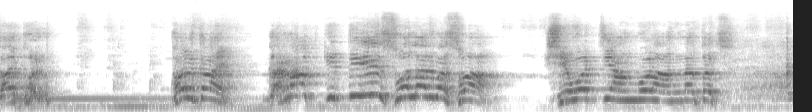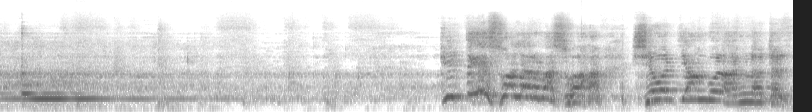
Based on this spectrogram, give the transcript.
काय फळ? फळ काय? घरात किती सोलर बसवा. शेवटची आंघोळ अंगणातच. सोलर बसवा. शेवटची आंघोळ अंगणातच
